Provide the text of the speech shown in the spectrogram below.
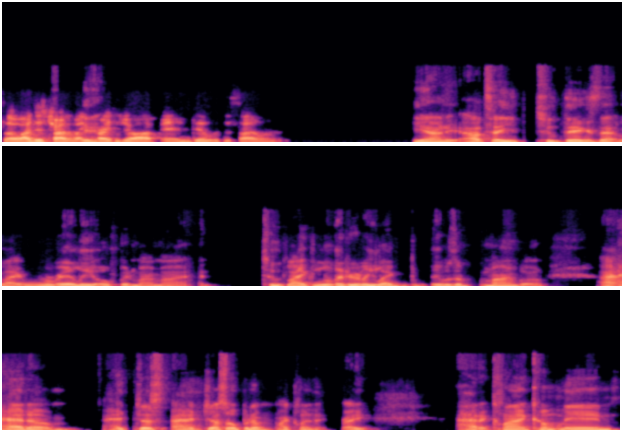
so I just try to like yeah. price drop and deal with the silence. Yeah, I'll tell you two things that like really opened my mind. Two like literally like it was a mind blown. I had um I had just I had just opened up my clinic, right? I had a client come in,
